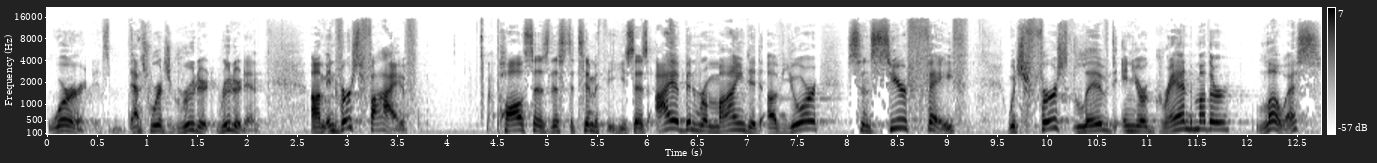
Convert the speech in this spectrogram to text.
word. It's, that's where it's rooted, rooted in. Um, in verse 5, Paul says this to Timothy. He says, I have been reminded of your sincere faith, which first lived in your grandmother Lois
